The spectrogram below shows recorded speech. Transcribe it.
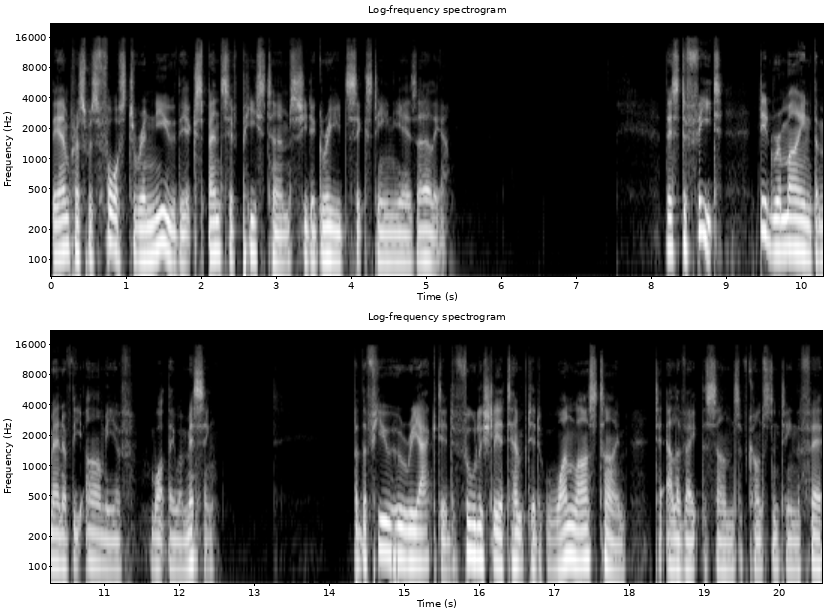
The Empress was forced to renew the expensive peace terms she'd agreed 16 years earlier. This defeat did remind the men of the army of what they were missing but the few who reacted foolishly attempted one last time to elevate the sons of Constantine V.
